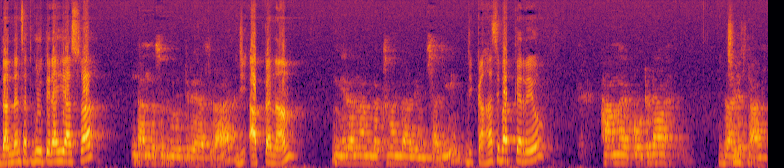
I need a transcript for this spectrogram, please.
दंदन सतगुरु तेरा ही आसरा दान सतगुरु तेरे आसरा जी आपका नाम मेरा नाम लक्ष्मण लाल इंसा जी जी कहाँ से बात कर रहे हो हाँ मैं कोटड़ा राजस्थान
